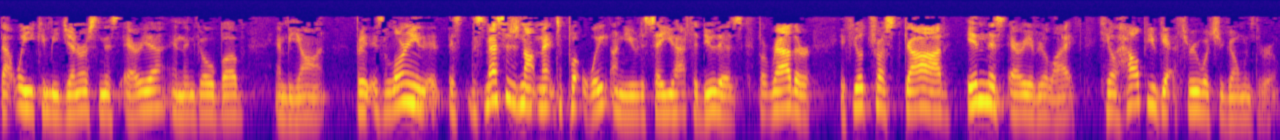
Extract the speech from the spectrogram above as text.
That way you can be generous in this area and then go above and beyond. But it's learning. It's, this message is not meant to put weight on you to say you have to do this, but rather, if you'll trust God in this area of your life, He'll help you get through what you're going through.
